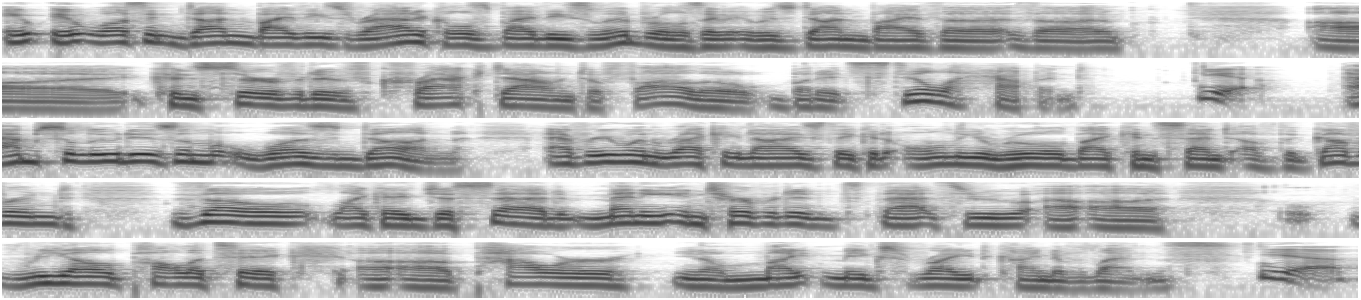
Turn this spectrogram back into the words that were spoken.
It, it wasn't done by these radicals, by these liberals. It, it was done by the the uh, conservative crackdown to follow, but it still happened. Yeah. Absolutism was done. Everyone recognized they could only rule by consent of the governed, though, like I just said, many interpreted that through a, a realpolitik, uh, uh, power, you know, might makes right kind of lens. Yeah.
